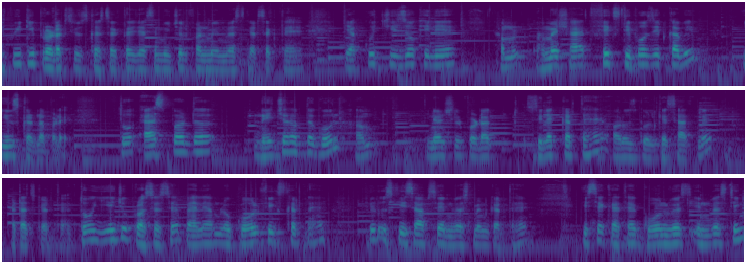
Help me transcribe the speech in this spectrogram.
इक्विटी प्रोडक्ट्स यूज़ कर सकते हैं, जैसे म्यूचुअल फंड में इन्वेस्ट कर सकते हैं, या कुछ चीज़ों के लिए हम, हमें शायद फिक्स डिपॉजिट का भी यूज़ करना पड़े। तो as per the nature of the goal हम फिनेंशियल प्रोडक्ट सिलेक्ट करते हैं और उस गोल के साथ में अटैच करते हैं। तो ये जो प्रोसेस है, पहले हम लोग गोल फिक्स करते हैं, फिर उसके हिसाब से इन्वेस्टमेंट करते हैं। इसे कहते हैं गोल वेस्ट इन्वेस्टिंग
